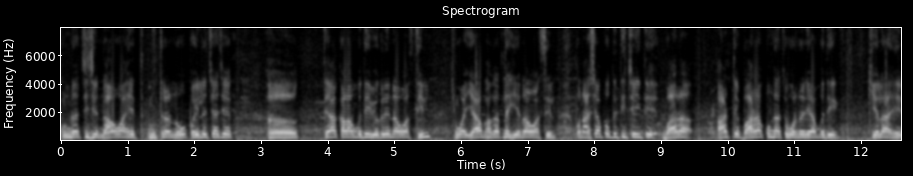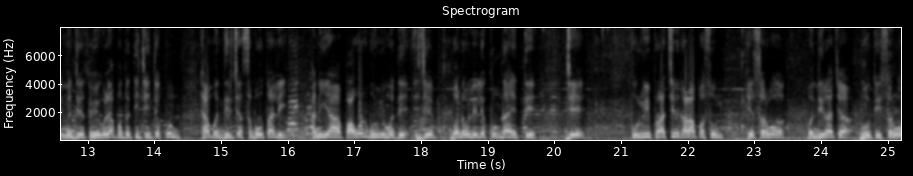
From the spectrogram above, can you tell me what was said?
कुंडाचे जे नाव आहेत मित्रांनो पहिलेच्या जे त्या काळामध्ये वेगळे नाव असतील किंवा या भागातलं हे नाव असेल पण अशा पद्धतीचे इथे बारा आठ ते बारा कुंडाचं वर्णन यामध्ये केलं आहे. म्हणजेच वेगवेगळ्या पद्धतीचे इथे कुंड ह्या मंदिरच्या सभोवताली आणि या पावनभूमीमध्ये जे बनवलेले कुंड आहेत ते जे पूर्वी प्राचीन काळापासून हे सर्व मंदिराच्या भोवती सर्व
